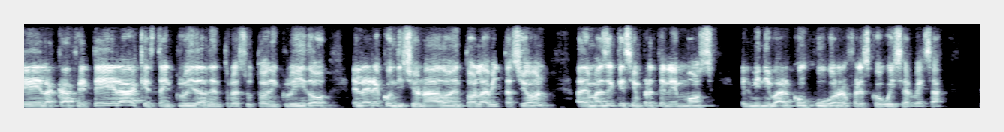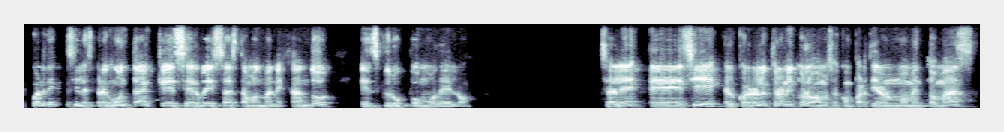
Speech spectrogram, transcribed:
eh, la cafetera que está incluida dentro de su todo incluido, el aire acondicionado en toda la habitación, además de que siempre tenemos el minibar con jugo, refresco y cerveza. Recuerden que si les preguntan qué cerveza estamos manejando, es grupo modelo. ¿Sale? Eh, sí, el correo electrónico lo vamos a compartir en un momento más.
